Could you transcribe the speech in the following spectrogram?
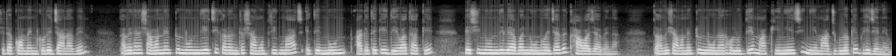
সেটা কমেন্ট করে জানাবেন। তো আমি এখানে সামান্য একটু নুন দিয়েছি, কারণ এটা সামুদ্রিক মাছ, এতে নুন আগে থেকেই দেওয়া থাকে। বেশি নুন দিলে আবার নুন হয়ে যাবে, খাওয়া যাবে না। তো আমি সামান্য একটু নুন আর হলুদ দিয়ে মাখিয়ে নিয়েছি, নিয়ে মাছগুলোকে ভেজে নেব।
